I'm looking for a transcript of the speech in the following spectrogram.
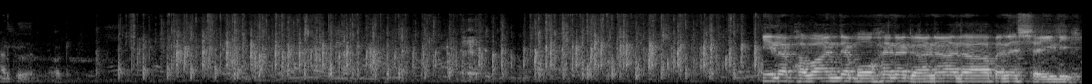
അടുത്തത്. ഈ നീലഭവാന്റെ മോഹന ഗാനാലാപന ശൈലി.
